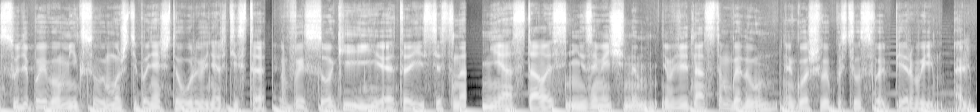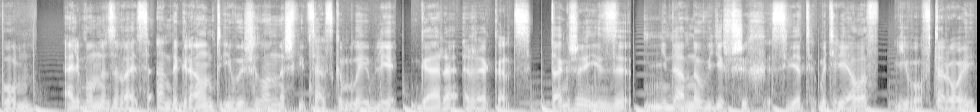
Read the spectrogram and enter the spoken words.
Судя по его миксу, вы можете понять, что уровень артиста высокий, и это, естественно, не осталось незамеченным. В 2019 году Гоша выпустил свой первый альбом. Альбом называется Underground, и вышел он на швейцарском лейбле Gara Records. Также из недавно увидевших свет материалов его второй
